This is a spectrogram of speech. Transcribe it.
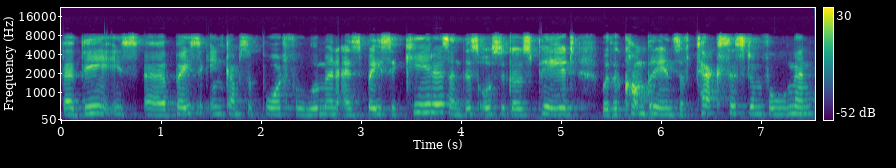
that there is uh, basic income support for women as basic carers, and this also goes paired with a comprehensive tax system for women,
